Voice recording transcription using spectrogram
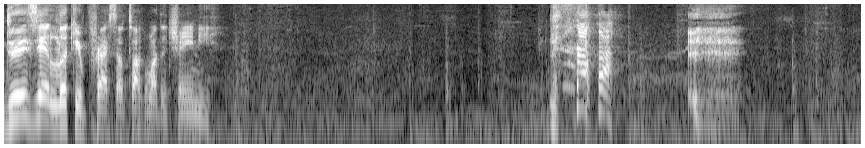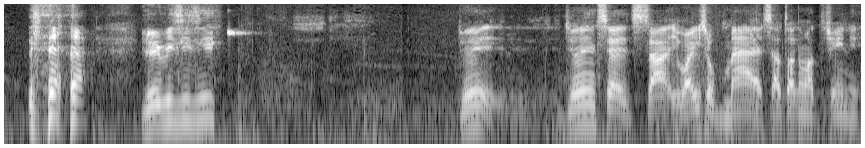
Dude said look impressed. I'm talking about the trainee. you hear me, GG? Dude. Julian said, "Stop! Why are you so mad? Stop talking about the trainee."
